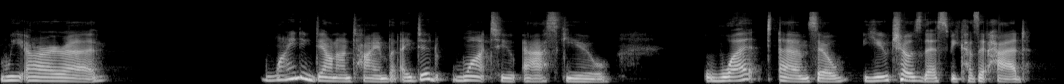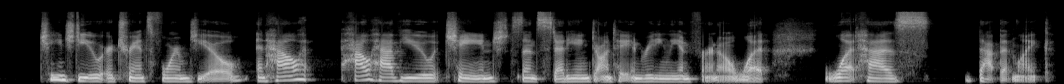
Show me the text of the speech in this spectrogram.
we are uh, winding down on time, but I did want to ask you what um, so you chose this because it had changed you or transformed you and how how have you changed since studying dante and reading the inferno? What what has that been like?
